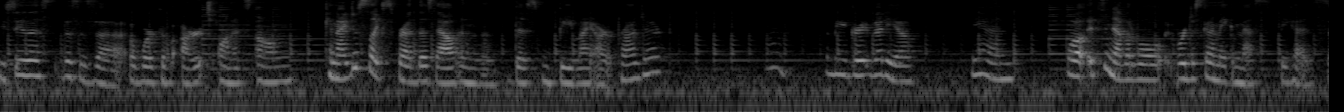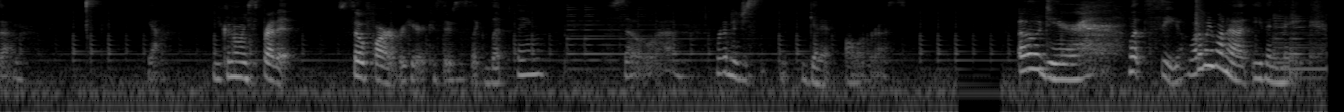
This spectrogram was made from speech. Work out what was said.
You see this? This is a, a, work of art on its own. Can I just like spread this out and this be my art project? Hmm, that'd be a great video. The end. Well, it's inevitable. We're just gonna make a mess because, um, yeah, you can only spread it so far over here because there's this like lip thing. So uh, we're gonna just get it all over us. Oh dear. Let's see. What do we want to even make?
